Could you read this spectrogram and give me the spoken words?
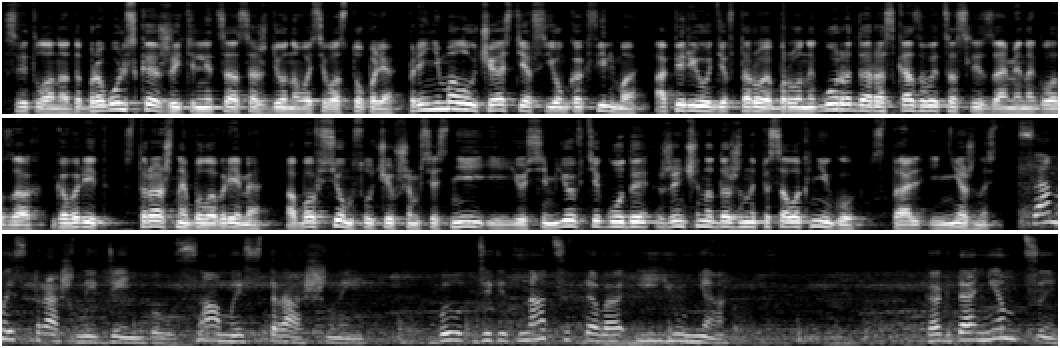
Светлана Добровольская, жительница осажденного Севастополя, принимала участие в съемках фильма. О периоде второй обороны города рассказывает со слезами на глазах. Говорит, страшное было время. Обо всем случившемся с ней и ее семьей в те годы женщина даже написала книгу «Сталь и нежность». Самый страшный день был, самый страшный, был 19 июня, когда немцы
